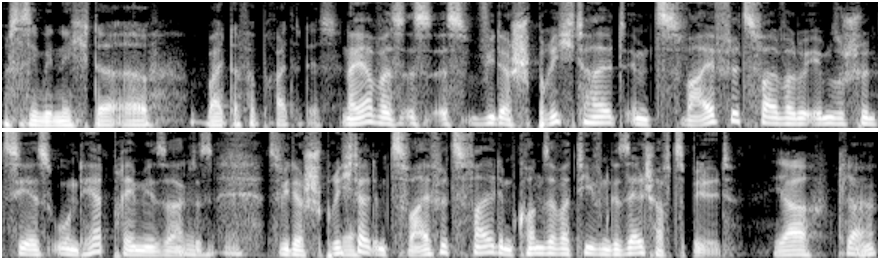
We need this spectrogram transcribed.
dass es irgendwie nicht äh, weiter verbreitet ist. Naja, aber es, ist, es widerspricht halt im Zweifelsfall, weil du eben so schön CSU und Herdprämie sagtest, es widerspricht halt im Zweifelsfall dem konservativen Gesellschaftsbild. Ja, klar. Ja?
